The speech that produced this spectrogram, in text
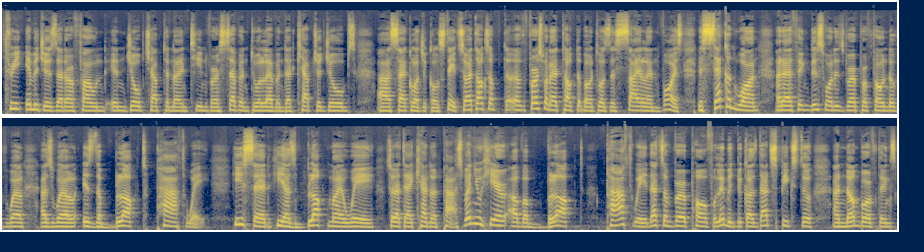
three images that are found in Job chapter 19, verse 7 to 11, that capture Job's uh, psychological state. So I talked up. The, uh, the first one I talked about was the silent voice. The second one, and I think this one is very profound as well, as well, is the blocked pathway. He said, He has blocked my way so that I cannot pass. When you hear of a blocked pathway, that's a very powerful image because that speaks to a number of things.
